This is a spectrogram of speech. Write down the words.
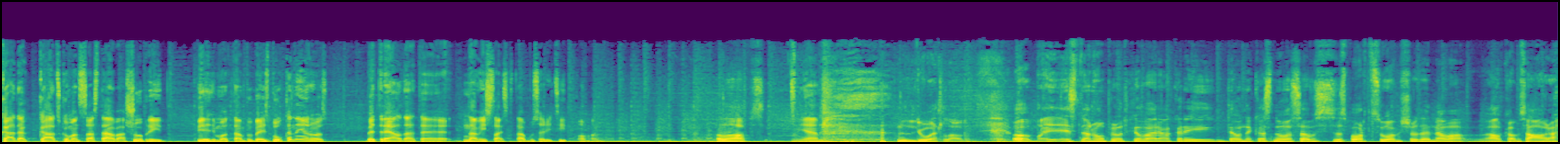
kādā, kādas komandas sastāvā šobrīd pieņemot Tampa Bay buļbuļsaktas, bet realitātē nav izslēgts, ka tā būs arī cita komanda. Labs. Jā. Ļoti labi. Es saprotu, ka vairāk arī tev nekas no savas sporta somas šodien nav velkams ārā.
